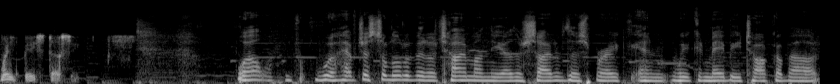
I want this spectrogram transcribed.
weight based dosing. Well, we'll have just a little bit of time on the other side of this break, and we can maybe talk about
